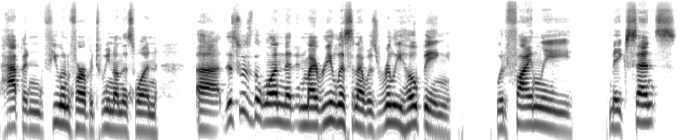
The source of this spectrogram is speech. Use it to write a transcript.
happen few and far between on this one. Uh, this was the one that in my re-listen I was really hoping would finally make sense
